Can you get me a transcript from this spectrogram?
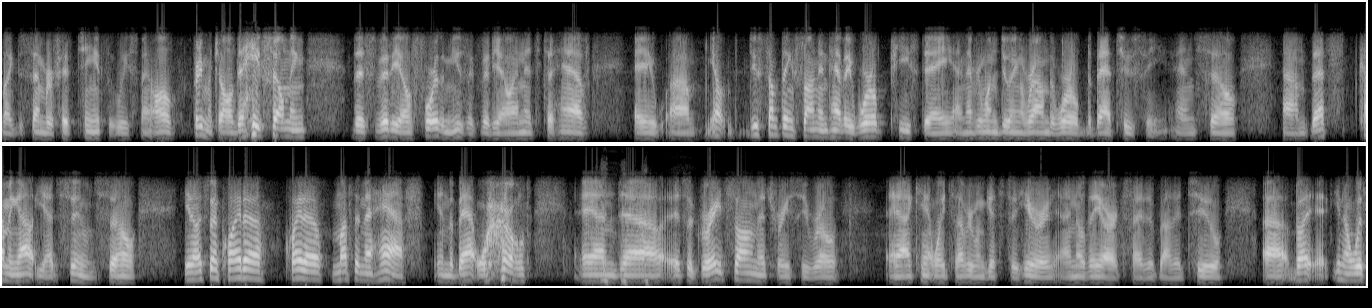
like December 15th, we spent all pretty much all day filming this video for the music video, and it's to have a um, you know do something fun and have a World Peace Day, and everyone doing around the world the Batusi, and so um, that's coming out yet soon. So, you know, it's been quite a quite a month and a half in the bat world, and uh, it's a great song that Tracy wrote, and I can't wait till everyone gets to hear it. I know they are excited about it too. Uh, but you know, with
